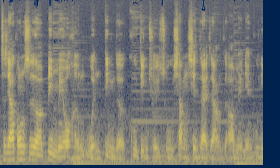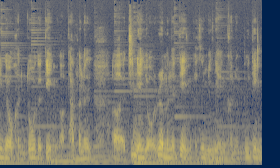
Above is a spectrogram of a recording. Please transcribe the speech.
这家公司呢，并没有很稳定的固定推出像现在这样子啊，每年固定都有很多的电影啊。它可能呃，今年有热门的电影，可是明年可能不一定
